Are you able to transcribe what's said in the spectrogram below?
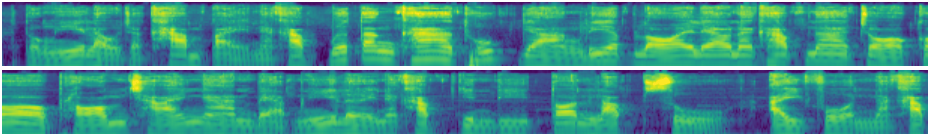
ๆ ตรงนี้เราจะข้ามไปนะครับ เมื่อตั้งค่าทุกอย่างเรียบร้อยแล้วนะครับ หน้าจอก็พร้อมใช้งานแบบนี้เลยนะครับ ยินดีต้อนรับสู่ iPhone นะครับ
